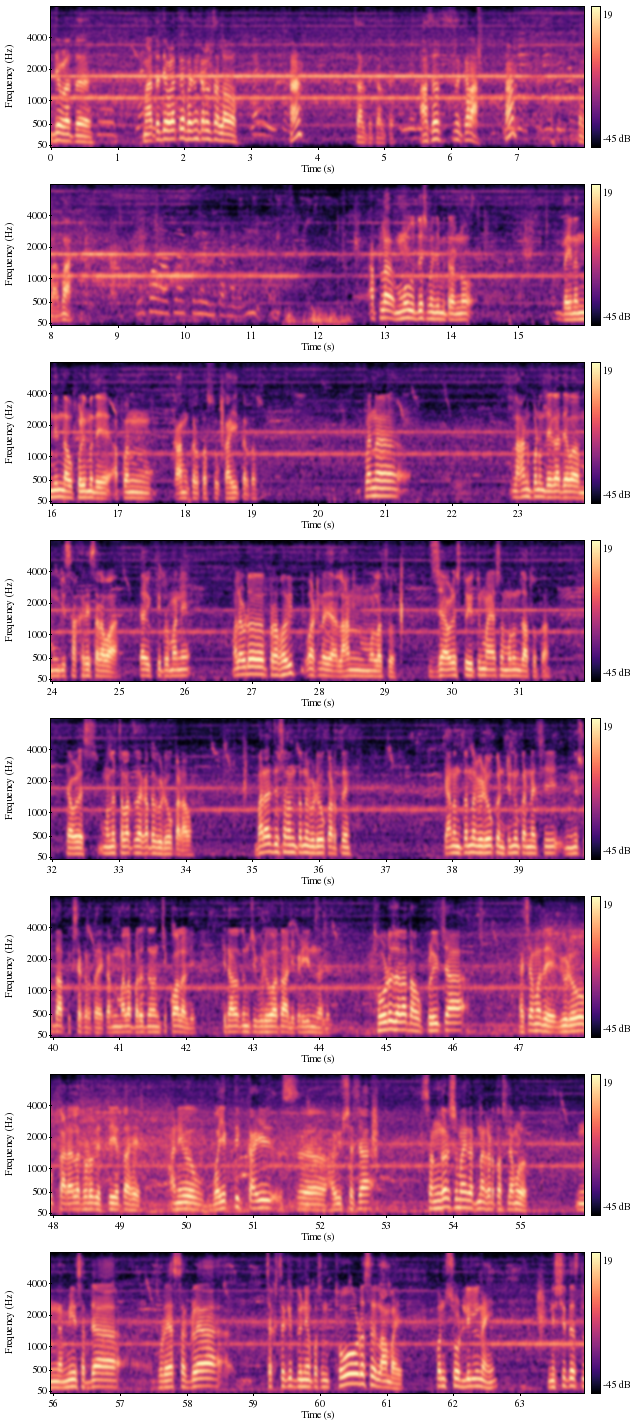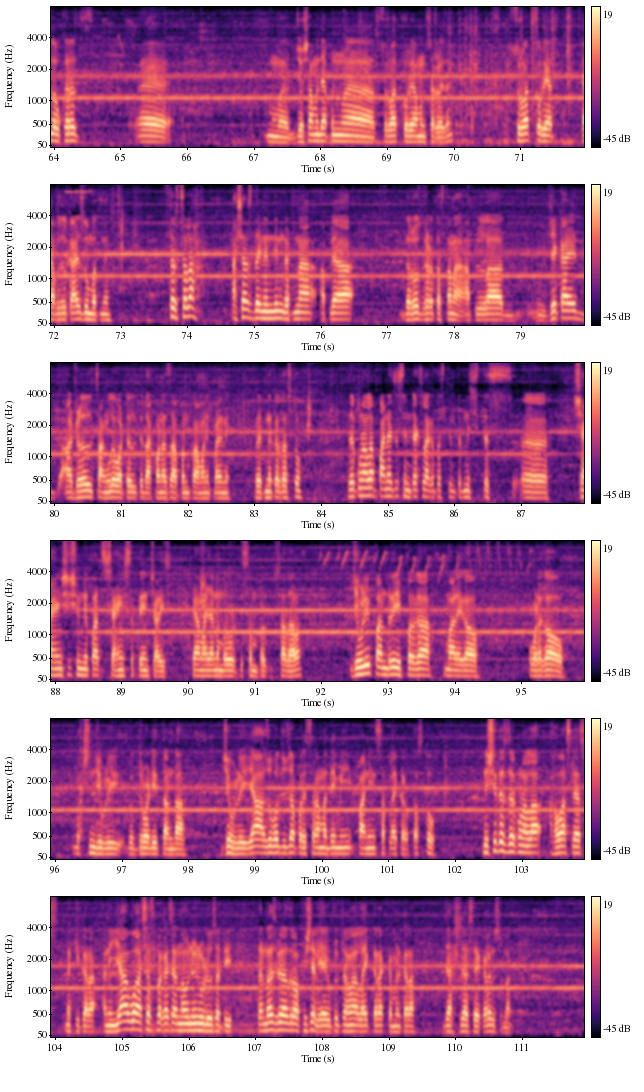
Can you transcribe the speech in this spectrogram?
देवळात. मग आता देवळात का भजन करायला चालला हो? हां? चालतं चालतं असंच करा. हां? चला बा. आपला मूळ उद्देश म्हणजे मित्रांनो दैनंदिन धावपळीमध्ये आपण काम करत असतो काही करत असतो पण लहानपण देगा देवा मुंगी साखरे सरावा त्या व्यक्तीप्रमाणे मला एवढं प्रभावित वाटलं या लहान मुलाचं. ज्यावेळेस तो इथून माझ्यासमोरून जात होता त्यावेळेस म्हणलं चला त्याचा एखादा व्हिडिओ काढावा. बऱ्याच दिवसानंतरनं व्हिडिओ काढतो आहे त्यानंतरनं व्हिडिओ कंटिन्यू करण्याची मी सुद्धा अपेक्षा करत आहे कारण मला बऱ्याच जणांची कॉल आली की दादा तुमचे व्हिडिओ आता अलीकडे येईन झाले थोडं जरा धावपळीच्या ह्याच्यामध्ये व्हिडिओ काढायला थोडं व्यत्यय येत आहे. आणि वैयक्तिक काही स आयुष्याच्या संघर्षमय घटना घडत असल्यामुळं मी सध्या थोड्या सगळ्या चकचकीत दुनियापासून थोडंसं लांब आहे पण सोडलेली नाही. निश्चितच लवकरच जोशामध्ये आपण सुरुवात करूया म्हणून सगळेजण. सुरुवात करूयात त्याबद्दल कायच दुमत नाही. तर चला अशाच दैनंदिन घटना आपल्या दररोज घडत असताना आपल्याला जे काय आढळल चांगलं वाटेल ते दाखवण्याचा आपण प्रामाणिकपणे प्रयत्न करत असतो. जर कुणाला पाण्याचे सिंटॅक्स लागत असतील तर निश्चितच शहाऐंशी शून्य पाच शहाऐंशी सत्याऐंशी चाळीस या माझ्या नंबरवरती संपर्क साधावा. जिवळी पांढरी हिप्परगा माळेगाव वडगाव दक्षिण जिवळी रुद्रवाडी तांडा जेवळी या आजूबाजूच्या परिसरामध्ये मी पाणी सप्लाय करत असतो. निश्चितच जर कोणाला हवं असल्यास नक्की करा आणि या व अशाच प्रकारच्या नवनवीन व्हिडिओसाठी धनराज बिराजर ऑफिशियल या यूट्यूब चॅनलला लाईक करा कमेंट करा. जास्तीत जास्त शेअर करायला विसरू नका.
